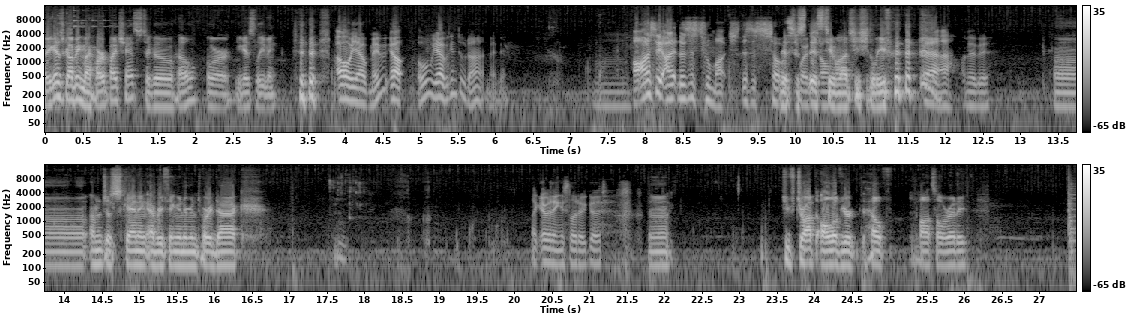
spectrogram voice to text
Are you guys grabbing my heart by chance to go hell, or you guys leaving? Oh yeah, maybe. Oh, oh yeah, we can do that maybe. Honestly, I, this is too much. This is so. this is worth it's so too much. You should leave. Yeah, maybe. Uh, I'm just scanning everything in inventory deck. Like everything is literally good. Yeah. You've dropped all of your health pots already. okay,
